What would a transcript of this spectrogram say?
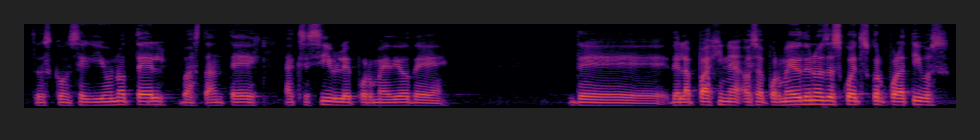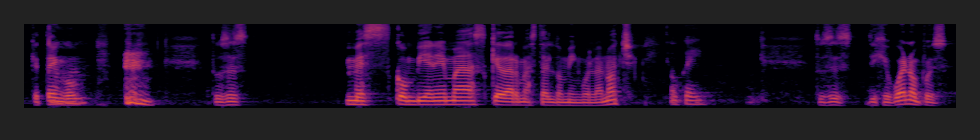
Entonces conseguí un hotel bastante accesible por medio de, de, la página, o sea, por medio de unos descuentos corporativos que tengo. Entonces, me conviene más quedarme hasta el domingo en la noche. Ok. Entonces dije, bueno, pues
